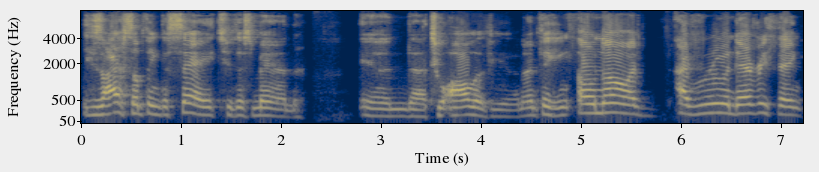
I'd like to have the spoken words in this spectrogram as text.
he says, "I have something to say to this man and uh, to all of you," and I'm thinking, "Oh no, I've I've ruined everything.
